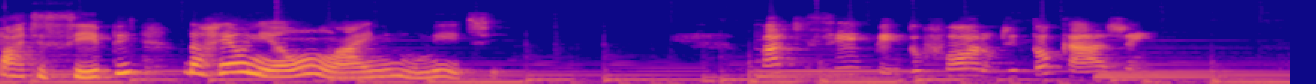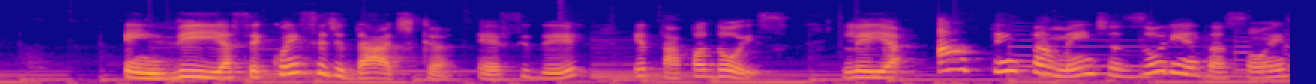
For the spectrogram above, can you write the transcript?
Participe da reunião online no Meet. Participe do Fórum de Tocagem. Envie a sequência didática SD, etapa 2. Leia atentamente as orientações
